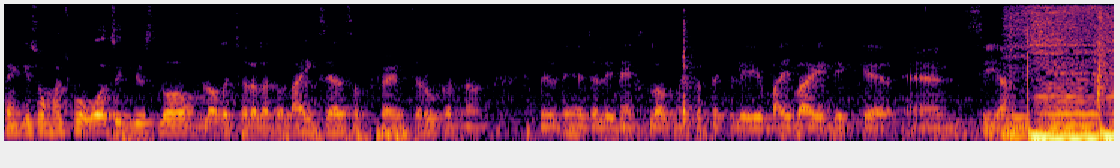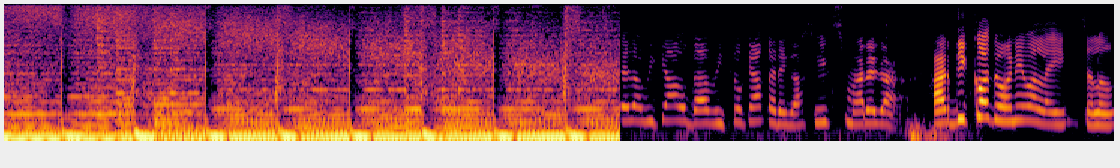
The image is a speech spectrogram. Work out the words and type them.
thank you so much for watching this blog blog अच्छा लगा तो लाइक शेयर सब्सक्राइब ज़रूर करना। मिलते हैं चलिए नेक्स्ट ब्लॉग में। तब तक के लिए bye bye take care and see ya अभी क्या होगा? विश्व क्या करेगा? सिक्स मारेगा। हार्दिक को धोने वाला है। चलो।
